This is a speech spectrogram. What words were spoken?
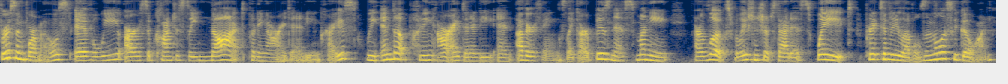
First and foremost, if we are subconsciously not putting our identity in Christ, we end up putting our identity in other things like our business, money, our looks, relationship status, weight, productivity levels, and the list could go on.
